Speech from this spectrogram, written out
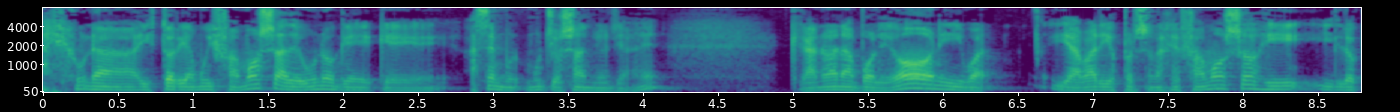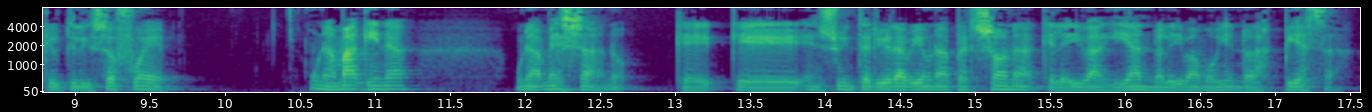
una historia muy famosa de uno que, hace muchos años ya, ¿eh? que ganó a Napoleón y, bueno, y a varios personajes famosos y, lo que utilizó fue una máquina, una mesa, ¿no? Que, que, en su interior había una persona que le iba guiando, le iba moviendo las piezas.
